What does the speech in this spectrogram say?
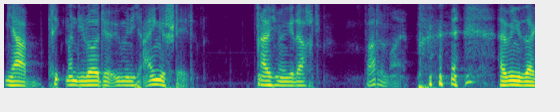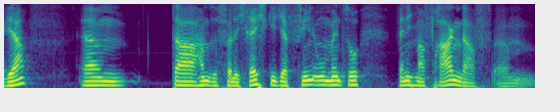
ja, kriegt man die Leute ja irgendwie nicht eingestellt. Da habe ich mir gedacht, warte mal. habe ich gesagt, ja, ähm, da haben sie völlig recht, geht ja vielen im Moment so, wenn ich mal fragen darf, ähm,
